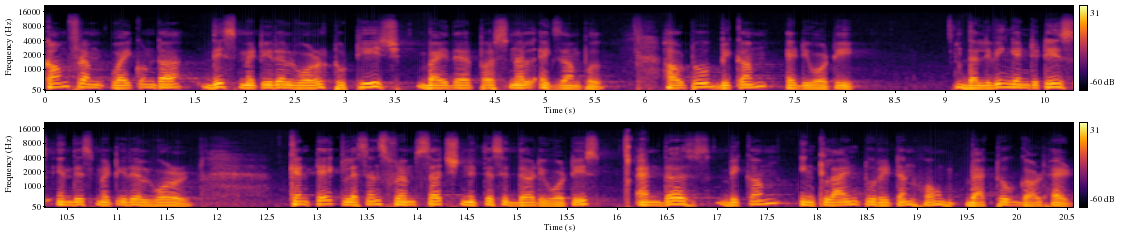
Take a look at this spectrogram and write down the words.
come from Vaikuntha, this material world, to teach by their personal example how to become a devotee. The living entities in this material world can take lessons from such Nitya Siddha devotees and thus become inclined to return home back to Godhead.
